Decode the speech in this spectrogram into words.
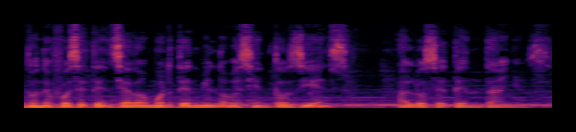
donde fue sentenciado a muerte en 1910 a los 70 años.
